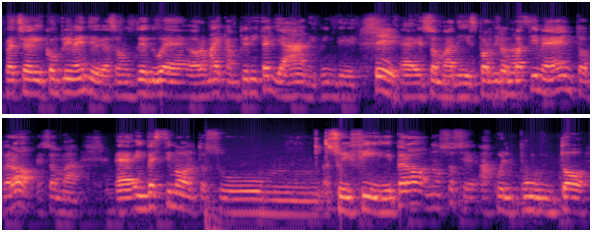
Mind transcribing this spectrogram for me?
faccio i complimenti perché sono tutti e due oramai campioni italiani, quindi Sì. eh, insomma di sport di combattimento, però insomma eh, investi molto su, mh, sui figli, però non so se a quel punto...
